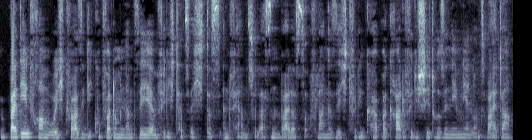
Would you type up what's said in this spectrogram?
Bei den Frauen, wo ich quasi die Kupferdominanz sehe, empfehle ich tatsächlich, das entfernen zu lassen, weil das auf lange Sicht für den Körper, gerade für die Schilddrüse, Nebennieren und so weiter,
